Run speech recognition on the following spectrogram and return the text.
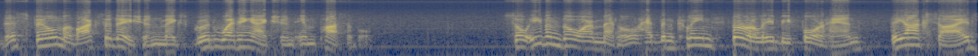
This film of oxidation makes good wetting action impossible. So even though our metal had been cleaned thoroughly beforehand, the oxides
